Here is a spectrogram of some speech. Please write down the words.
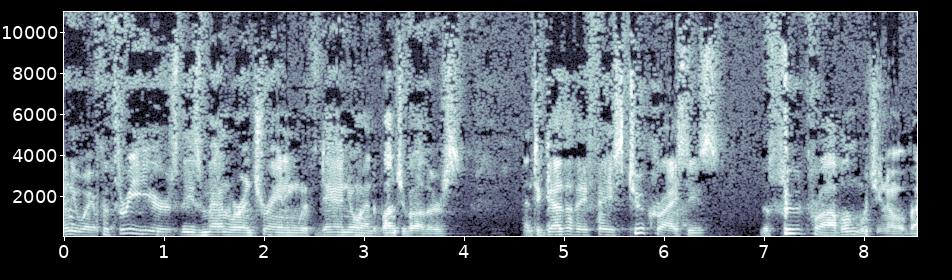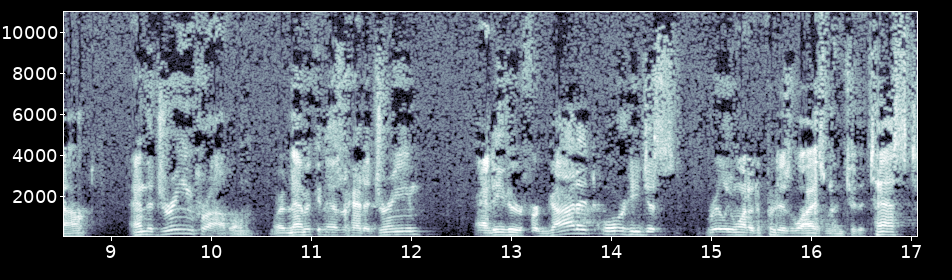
Anyway, for three years, these men were in training with Daniel and a bunch of others. And together they faced two crises the food problem, which you know about, and the dream problem, where Nebuchadnezzar had a dream and either forgot it or he just really wanted to put his wise men to the test.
